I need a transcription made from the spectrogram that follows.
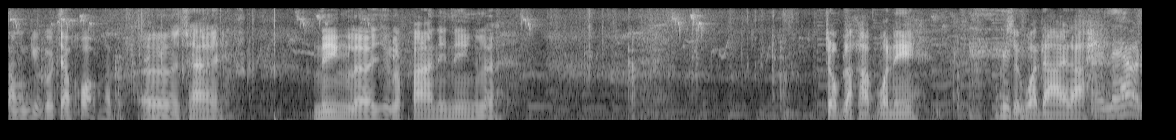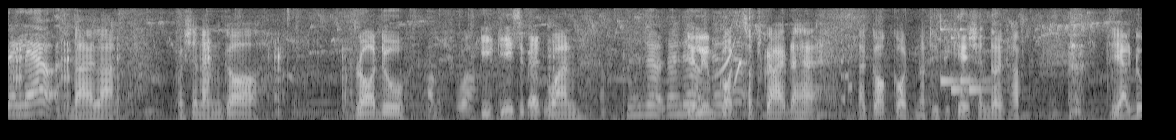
ต้องอยู่กับเจ้าของครับ เออใช่ นิ่งเลยอยู่กับป้านี่นิ่งเลย จบแล้วครับวันนี้ รู้สึกว่าได้ละได้แล้วได้แล้วได้ละ เพราะฉะนั้นก็รอดูความชัวร์อีก 21 วันได้แล้วได้แล้วอย่าลืมกดไแล้ว subscribe นะฮะ แล้วก็กด notification ด้วยครับ ถ้าอยากดู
